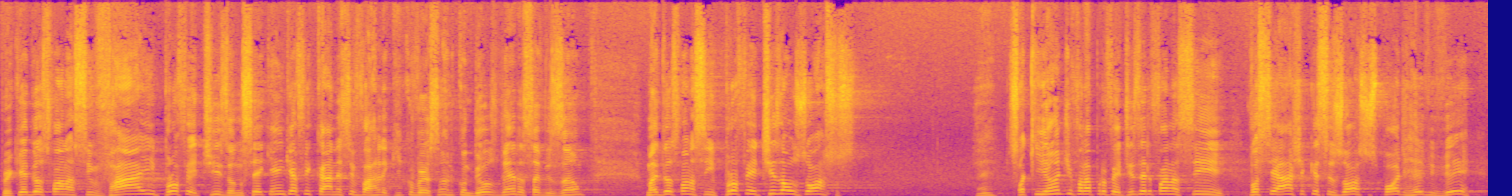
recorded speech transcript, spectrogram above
Porque Deus fala assim: vai e profetiza. Eu não sei quem quer ficar nesse vale aqui conversando com Deus, vendo essa visão. Mas Deus fala assim: profetiza aos ossos. Só que antes de falar profetiza, ele fala assim: Você acha que esses ossos podem reviver?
